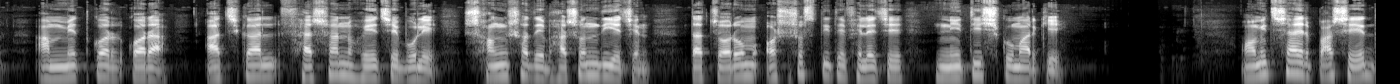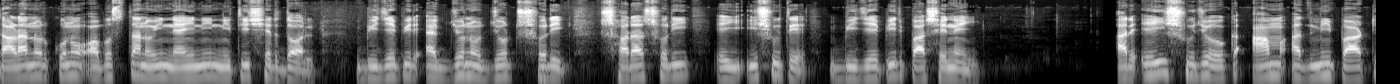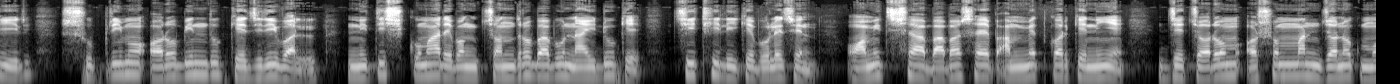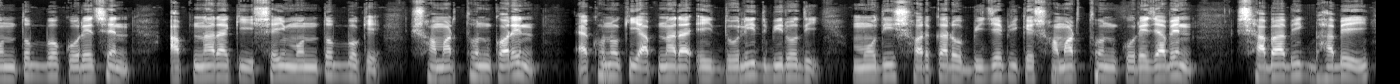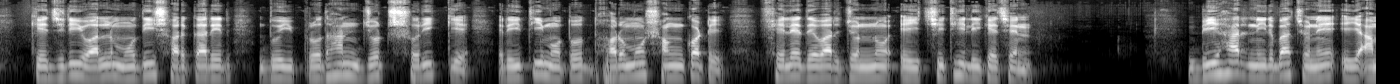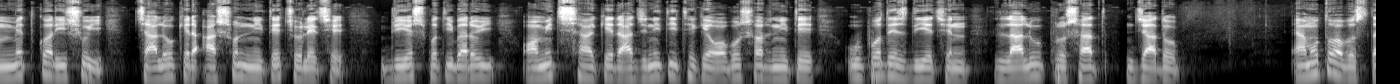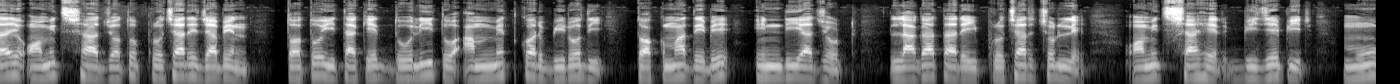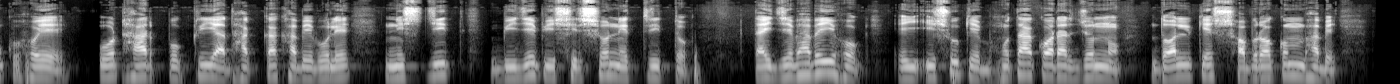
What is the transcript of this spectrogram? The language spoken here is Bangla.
আম্বেদকর করা আজকাল ফ্যাশন হয়েছে বলে সংসদে ভাষণ দিয়েছেন। তা চরম অস্বস্তিতে ফেলেছে নীতিশ কুমারকে। অমিত শাহের পাশে দাঁড়ানোর কোনো অবস্থানই নেয়নি নীতিশের দল। বিজেপির একজনও জোট শরিক সরাসরি এই ইস্যুতে বিজেপির পাশে নেই। আর এই সুযোগ আম আদমি পার্টির সুপ্রিমো অরবিন্দু কেজরিওয়াল, নীতিশ কুমার এবং চন্দ্রবাবু নাইডুকে চিঠি লিখে বলেছেন, অমিত শাহ বাবা সাহেব আম্বেদকরকে নিয়ে যে চরম অসম্মানজনক মন্তব্য করেছেন, আপনারা কি সেই মন্তব্যকে সমর্থন করেন? এখনও কি আপনারা এই দলিত বিরোধী মোদী সরকার ও বিজেপিকে সমর্থন করে যাবেন? স্বাভাবিকভাবেই কেজরিওয়াল মোদী সরকারের দুই প্রধান জোট শরিককে রীতিমতো ধর্ম সংকটে ফেলে দেওয়ার জন্য এই চিঠি লিখেছেন। বিহার নির্বাচনে এই আম্বেদকর ইস্যুই চালকের আসন নিতে চলেছে। বৃহস্পতিবারই অমিত শাহকে রাজনীতি থেকে অবসর নিতে উপদেশ দিয়েছেন লালু প্রসাদ যাদব। এমতো অবস্থায় অমিত শাহ যত প্রচারে যাবেন, ততই তাকে দলিত ও আম্বেদকর বিরোধী তকমা দেবে ইন্ডিয়া জোট। লাগাতার এই প্রচার চললে অমিত শাহের বিজেপির মুখ হয়ে ওঠার প্রক্রিয়া ধাক্কা খাবে বলে নিশ্চিত বিজেপি শীর্ষ নেতৃত্ব। তাই যেভাবেই হোক, এই ইস্যুকে ভোঁতা করার জন্য দলকে সবরকমভাবে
